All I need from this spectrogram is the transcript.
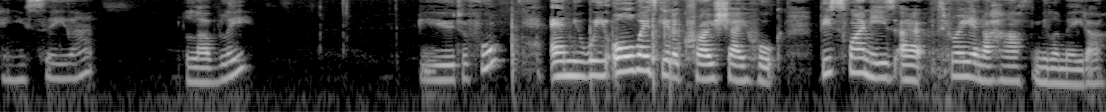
Can you see that? Lovely. Beautiful. And we always get a crochet hook. This one is a three and a half millimeter.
